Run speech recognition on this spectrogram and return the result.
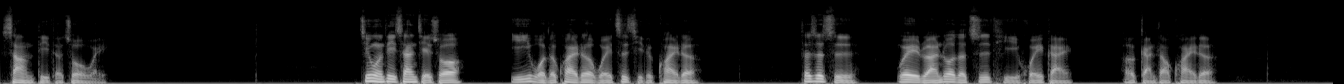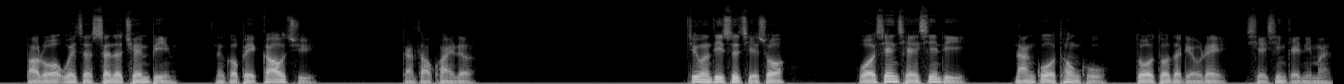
上帝的作为。经文第三节说：“以我的快乐为自己的快乐。”这是指为软弱的肢体悔改而感到快乐。保罗为着神的权柄能够被高举感到快乐。经文第四节说：“我先前心里难过痛苦，多多的流泪，写信给你们。”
